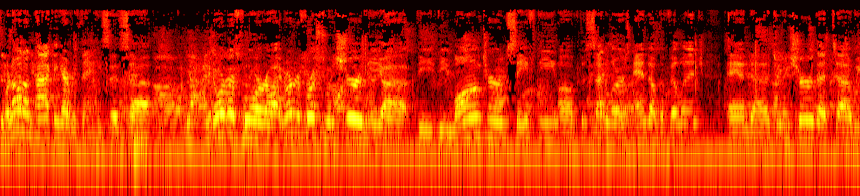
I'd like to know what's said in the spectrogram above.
we're not unpacking everything. He says, uh, in order for uh, in order for us to ensure the uh, the the long term safety of the settlers and of the village. And uh, to ensure that uh, we,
